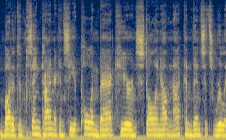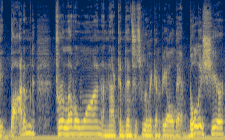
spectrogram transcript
But at the same time, I can see it pulling back here and stalling out. I'm not convinced it's really bottomed for level one. I'm not convinced it's really going to be all that bullish here.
